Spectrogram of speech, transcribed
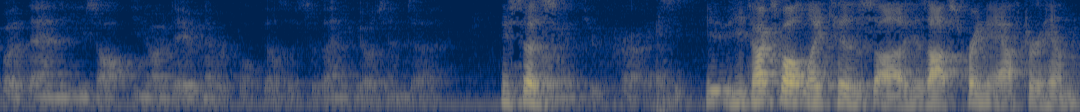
But then he's all, you know, David never fulfills it. So then he goes into he says he, he talks about like his uh, his offspring after him,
